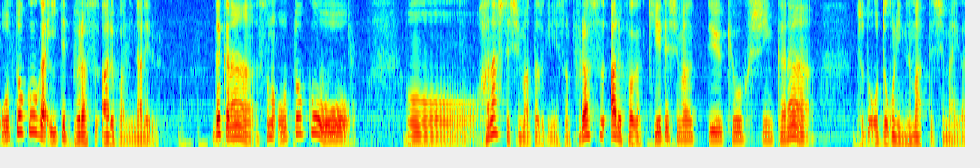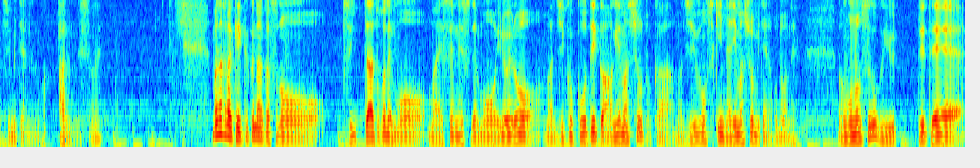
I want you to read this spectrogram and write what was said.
男がいてプラスアルファになれる。だからその男を話してしまった時にそのプラスアルファが消えてしまうっていう恐怖心からちょっと男に沼ってしまいがちみたいなのがあるんですよね、まあ、だから結局なんかそのツイッターとかでも、まあ、SNS でもいろいろ自己肯定感を上げましょうとか、まあ、自分を好きになりましょうみたいなことをね、まあ、ものすごく言ってて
